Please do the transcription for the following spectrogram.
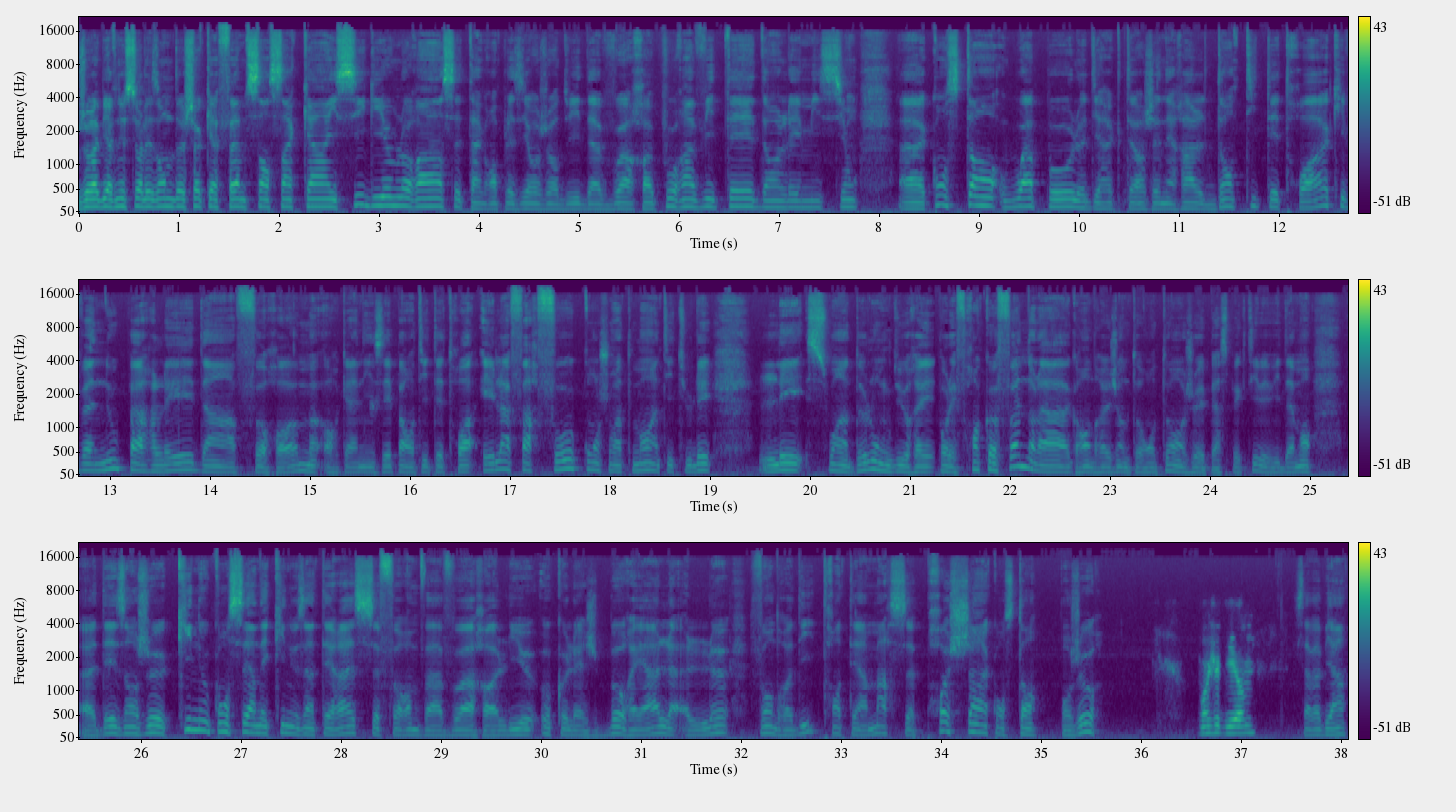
Bonjour et bienvenue sur les ondes de Choc FM 105.1. Ici Guillaume Laurin. C'est un grand plaisir aujourd'hui d'avoir pour invité dans l'émission euh, Constant Wapo, le directeur général d'Entité 3, qui va nous parler d'un forum organisé par Entité 3 et la Farfo, conjointement intitulé Les soins de longue durée pour les francophones dans la grande région de Toronto. Enjeux et perspectives, évidemment, euh, des enjeux qui nous concernent et qui nous intéressent. Ce forum va avoir lieu au Collège Boréal le vendredi 31 mars prochain. Constant, bonjour. Bonjour Guillaume. Ça va bien?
